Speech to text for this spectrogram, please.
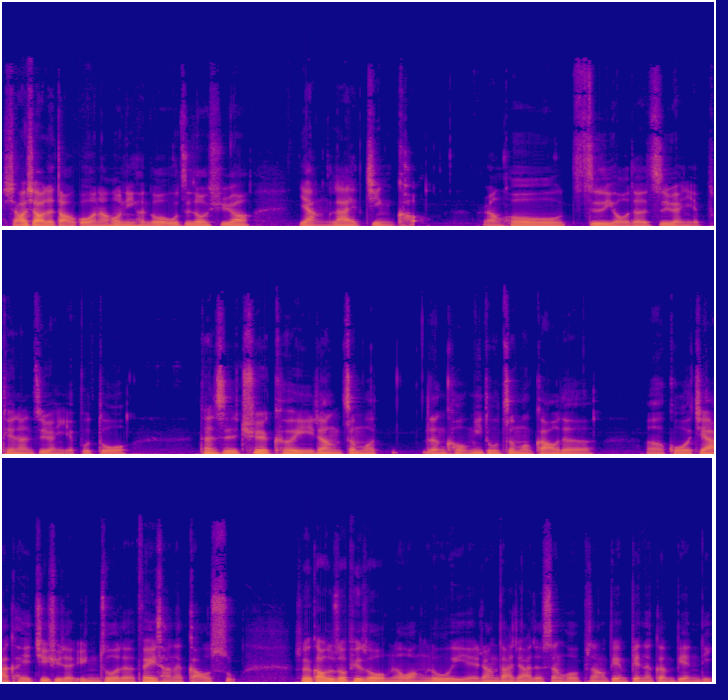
小小的岛国，然后你很多物资都需要仰赖进口，然后自有的资源也天然资源也不多，但是却可以让这么人口密度这么高的呃国家可以继续的运作的非常的高速。所以高速说，譬如说我们的网络也让大家的生活上变变得更便利。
